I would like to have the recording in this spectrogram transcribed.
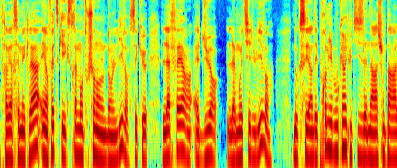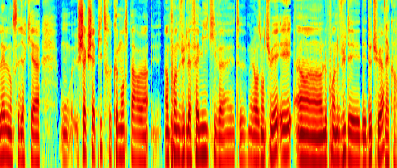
travers ces mecs-là. Et en fait, ce qui est extrêmement touchant dans, le- dans le livre, c'est que l'affaire, elle dure la moitié du livre. Donc c'est un des premiers bouquins qui utilise la narration parallèle, donc c'est-à-dire qu'il y a on- chaque chapitre commence par euh, un point de vue de la famille qui va être euh, malheureusement tuée et un- le point de vue des, des deux tueurs. D'accord.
